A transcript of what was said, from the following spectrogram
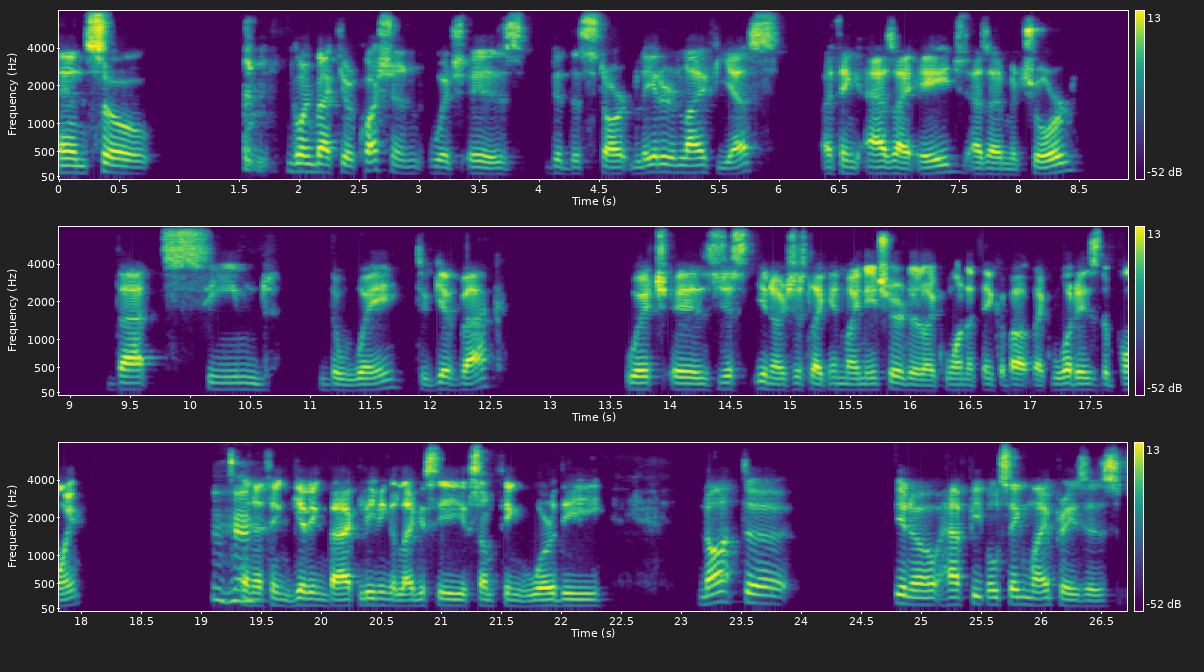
and so, going back to your question, which is, did this start later in life? Yes. I think as I aged, as I matured, that seemed the way to give back, which is just, you know, it's just like in my nature to like want to think about like what is the point? Mm-hmm. And I think giving back, leaving a legacy of something worthy, not to, you know, have people sing my praises,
